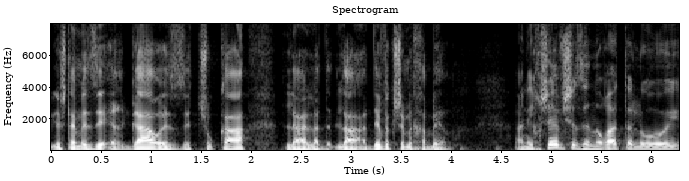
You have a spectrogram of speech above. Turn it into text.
יש להם איזה ערגה או איזה תשוקה לדבק שמחבר. אני חושב שזה נורא תלוי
